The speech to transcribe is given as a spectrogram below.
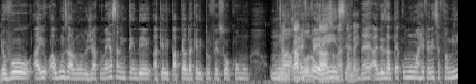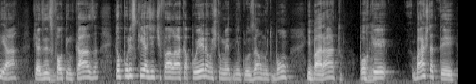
eu vou. Aí alguns alunos já começam a entender aquele papel daquele professor como uma um referência, caso, né, né, Às vezes até como uma referência familiar, que às vezes uhum. falta em casa. Então por isso que a gente fala a capoeira é um instrumento de inclusão muito bom e barato, porque uhum. basta ter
